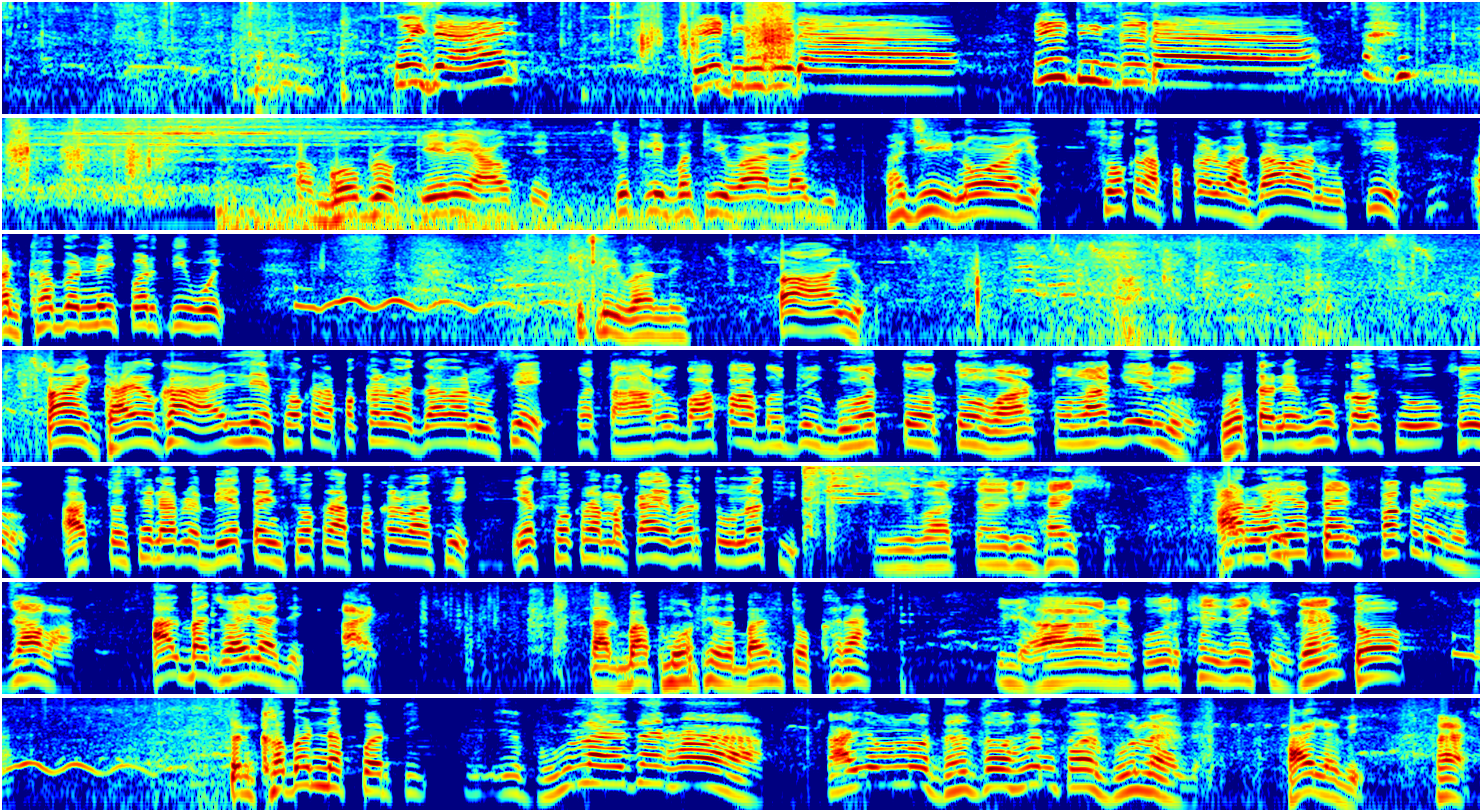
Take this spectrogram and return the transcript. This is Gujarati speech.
કોઈ જાલ હે ઢીંગુડા હે ઢીંગુડા. આ ગોબરો ક્યારે આવશે? કેટલી બધી વાર લાગી. હજી નો આવ્યો છોકરા પકડવા જવાનું છે. અને ખબર નહીં પડતી હોય. કેટલી વાર લઈ? આ આવ્યો આય ગાયો ઘા હાલને છોકરા પકડવા જવાનું છે. પણ તારો બાપા બધું ગોતતો તો વાર તો લાગે ને. હું તને શું કહું છું? શું? આજ તો છે ને આપણે બે ત્રણ છોકરા પકડવા છે. એક છોકરામાં કાંઈ વર્તું નથી. એ વાત તારી હાચી. હારું, આ હાલ. ત્રણ પકડી જ જવા. આલ બાજુ હાલ્યા જઈ. હાય તાર બાપ મોઢે બાંધતો ખરા. એટલે હા ને ઓળખાઈ જઈશું કે તો તને ખબર ન પડતી? એ ભૂલાય જાય હા. કાયમ નો ધંધો છે ને તોય ભૂલાય જાય. હાલ લવી. હા.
